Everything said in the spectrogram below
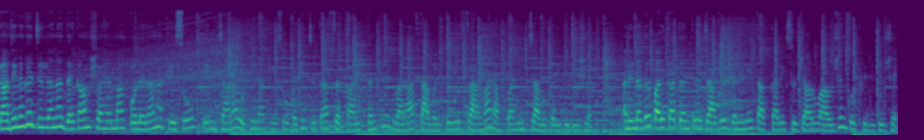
ગાંધીનગર જિલ્લાના દહેગામ શહેરમાં કોલેરાના કેસો તેમ ઝાડા ઉઠીના કેસો વધી જતા સરકારી તંત્ર દ્વારા તાબડતોડ સારવાર આપવાની ચાલુ કરી દીધી છે અને નગરપાલિકા તંત્ર જાગૃત બનીને તાત્કાલિક સુચારુ આયોજન ગોઠવી દીધું છે.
